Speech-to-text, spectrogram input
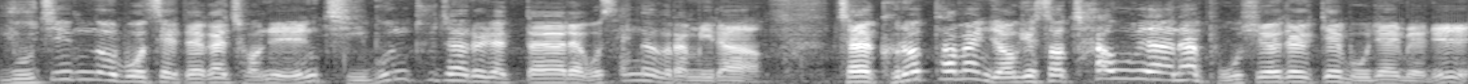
유진 로봇에다가 저는 지분 투자를 했다라고 생각을 합니다. 자 그렇다면 여기서 차후에 하나 보셔야 될 게 뭐냐면은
